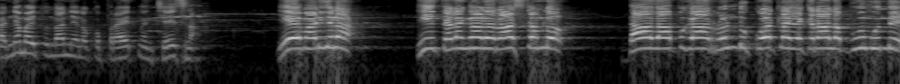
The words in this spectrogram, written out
ధన్యమవుతుందని నేను ఒక ప్రయత్నం చేసిన. ఏమడిగినా ఈ తెలంగాణ రాష్ట్రంలో దాదాపుగా రెండు కోట్ల ఎకరాల భూమి ఉంది.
